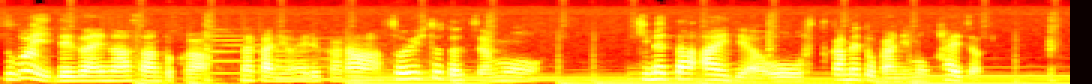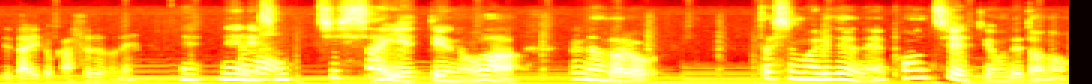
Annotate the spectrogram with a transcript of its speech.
すごいデザイナーさんとか中にはいるからそういう人たちはもう決めたアイデアを2日目とかにもう書いちゃってたりとかするのね。えねえねえその小さい絵っていうのは、なんだろう。私もあれだよね。ポンチ絵って呼んでたの。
